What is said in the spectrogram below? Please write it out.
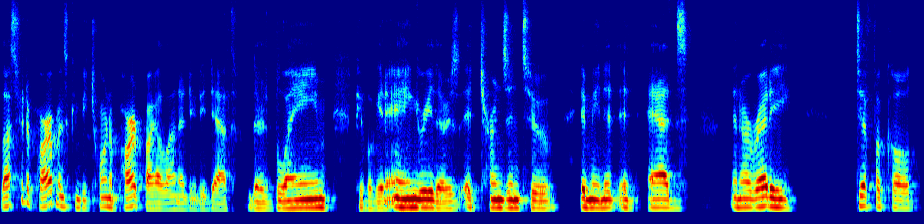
lesser departments can be torn apart by a line of duty death. There's blame people get angry there's it turns into i mean it, it adds an already difficult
